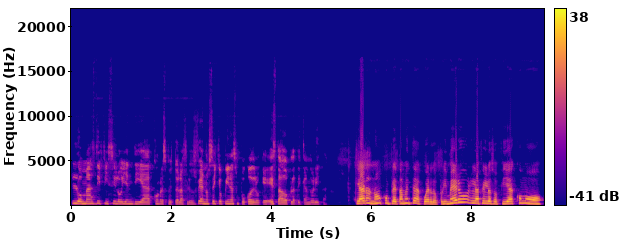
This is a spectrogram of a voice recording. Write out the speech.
lo más difícil hoy en día con respecto a la filosofía. No sé qué opinas un poco de lo que he estado platicando ahorita. Claro, no, completamente de acuerdo. Primero, la filosofía como,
